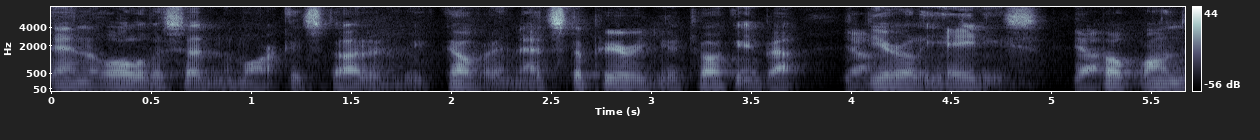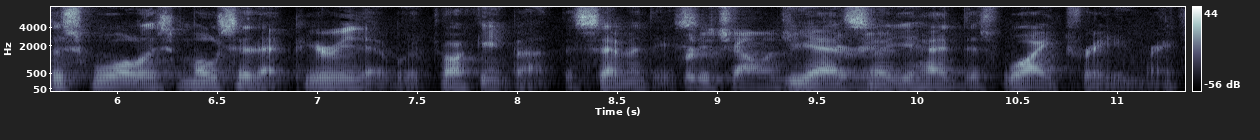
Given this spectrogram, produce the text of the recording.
and all of a sudden the market started to recover, and that's the period you're talking about, Yeah. the early '80s. Yeah. But on this wall is most of that period that we're talking about, the '70s. Pretty challenging. yeah. period. So you had this wide trading range.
